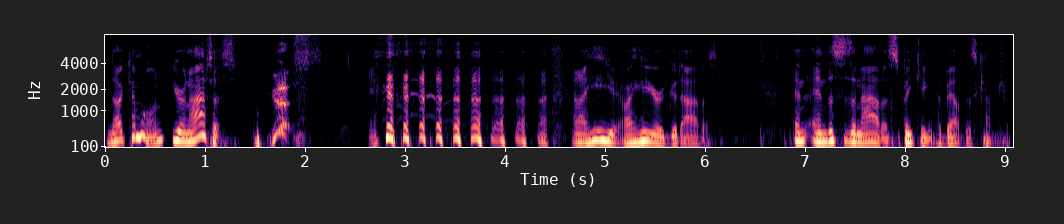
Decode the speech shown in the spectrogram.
No, come on. You're an artist. Yes. and I hear you. I hear you're a good artist. And and this is an artist speaking about this country.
